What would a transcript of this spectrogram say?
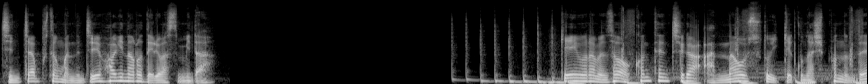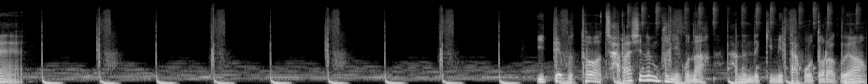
진짜 부상 맞는지 확인하러 내려왔습니다. 게임을 하면서 컨텐츠가 안 나올 수도 있겠구나 싶었는데 이때부터 잘하시는 분이구나 하는 느낌이 딱 오더라고요.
